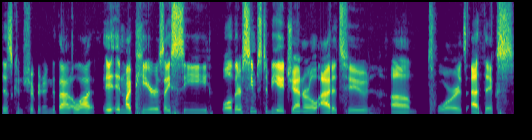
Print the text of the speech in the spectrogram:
is contributing to that a lot. In, in my peers, I see, well, there seems to be a general attitude um, towards ethics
